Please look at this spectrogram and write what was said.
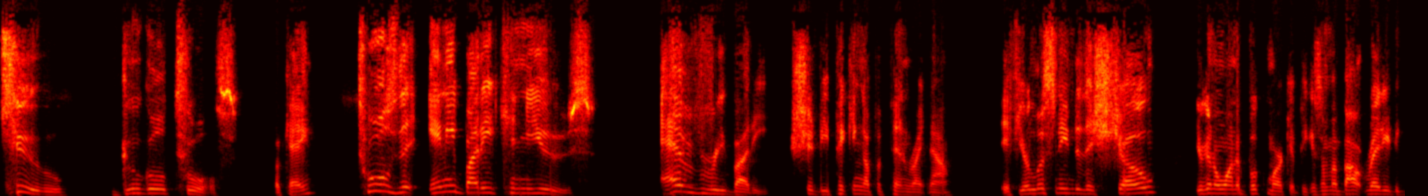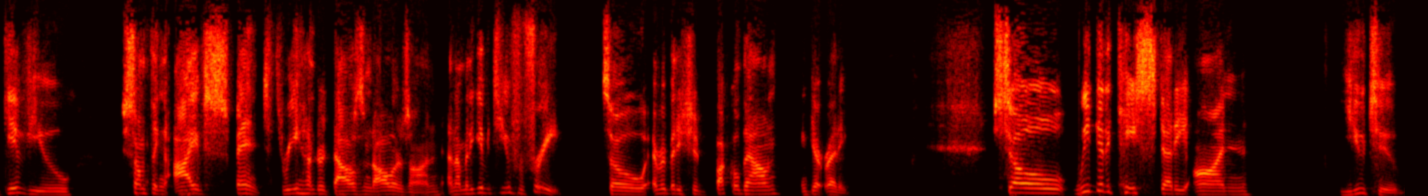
two Google tools. Okay. Tools that anybody can use. Everybody should be picking up a pen right now. If you're listening to this show, you're going to want to bookmark it because I'm about ready to give you something I've spent $300,000 on, and I'm going to give it to you for free. So everybody should buckle down and get ready. So we did a case study on YouTube.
